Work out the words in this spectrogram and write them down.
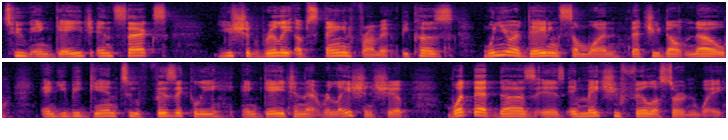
to engage in sex, you should really abstain from it because when you are dating someone that you don't know and you begin to physically engage in that relationship, what that does is it makes you feel a certain way.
